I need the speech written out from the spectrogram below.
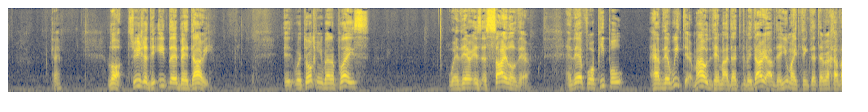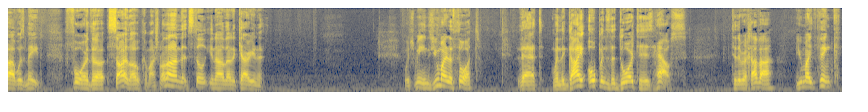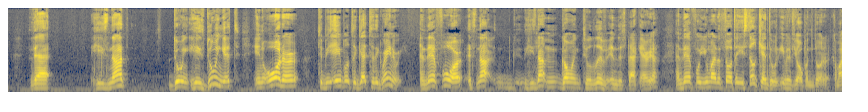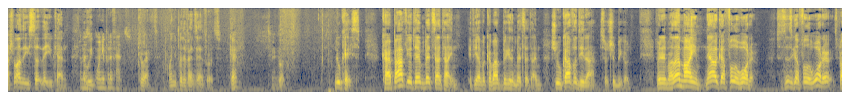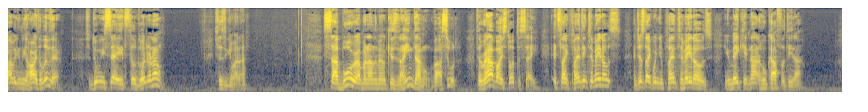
Okay. Lo tzricha de'it bedari. We're talking about a place where there is a silo there, and therefore people have their wheat there. You might think that the rechava was made for the silo, kamash malan, that's still you're not allowed to carry in it. Which means you might have thought that when the guy opens the door to his house, to the rechava, you might think that he's not doing he's doing it in order to be able to get to the granary. And therefore, it's not he's not going to live in this back area, and therefore you might have thought that you still can't do it even if you open the door to. Kamash that you still that you can. Unless- we- when you put a fence. Correct. When you put the fence in afterwards. Okay? Mhm. Good. New case. Karpaf yotem satayim. If you have a karpaf bigger than bet satayim, shu kaf ladira, so it should be good. Now it got full of water. So since it got full of water, it's probably going to be hard to live there. So do we say it's still good or no? Says the Gemara. Sabur Rabbanan Kizraim Damu Va'asur. The rabbis thought to say it's like planting tomatoes, and just like when you plant tomatoes, you make it not hukaf latira.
